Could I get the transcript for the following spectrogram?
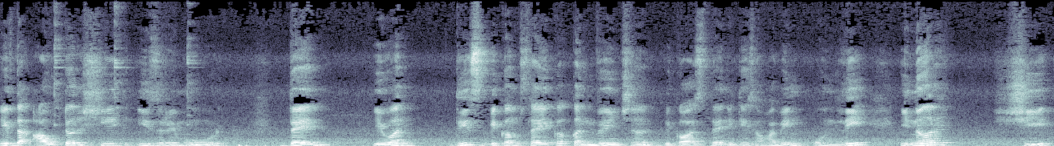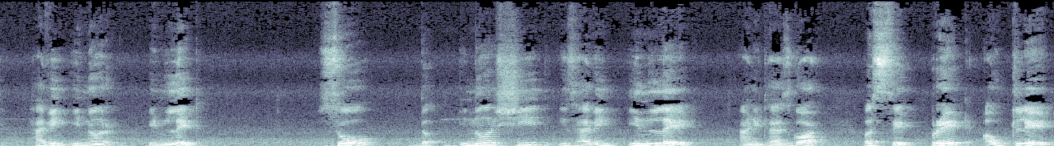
If the outer sheath is removed, then even this becomes like a conventional because then it is having only inner sheath having inner inlet. So the inner sheath is having inlet and it has got a separate outlet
